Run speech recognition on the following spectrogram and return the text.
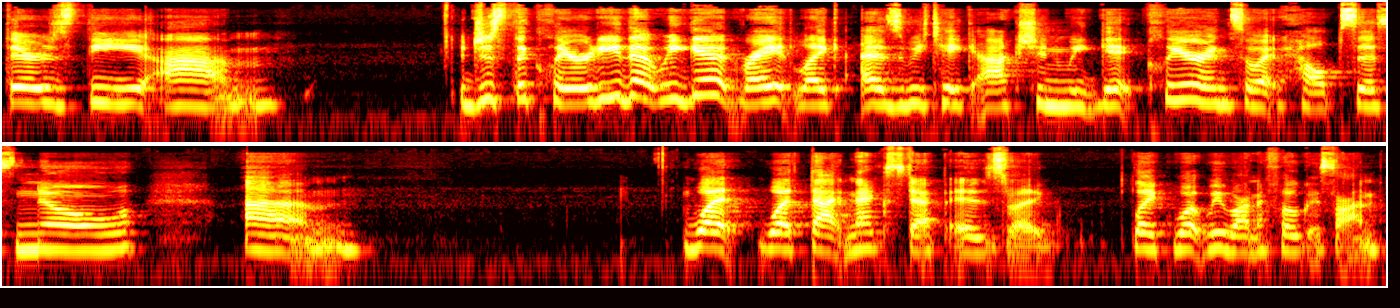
there's the um, just the clarity that we get right like as we take action we get clear and so it helps us know um, what what that next step is like like what we want to focus on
